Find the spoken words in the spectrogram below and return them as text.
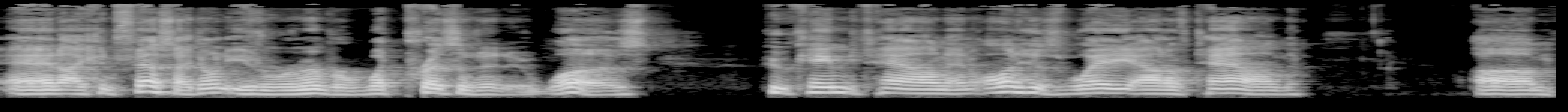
and I confess I don't even remember what president it was who came to town, and on his way out of town, um,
